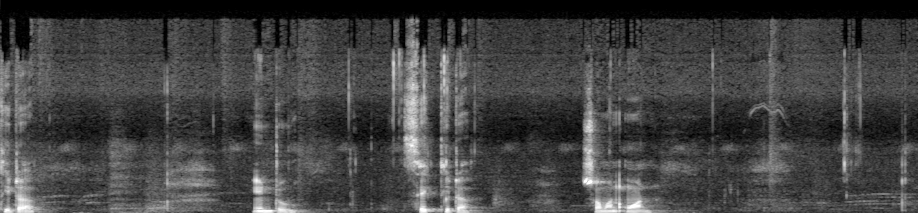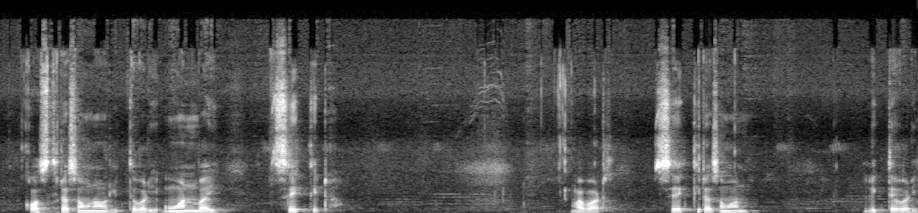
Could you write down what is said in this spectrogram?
theta into sec theta সমান ওয়ান কস থিটা সমান আমরা লিখতে পারি ওয়ান বাই সেক থিটা আবার সেক থিটা সমান লিখতে পারি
